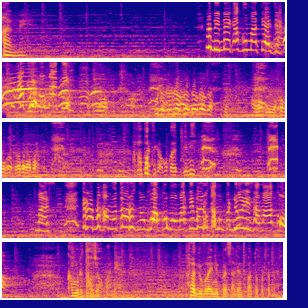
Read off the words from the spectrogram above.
Aneh. Lebih baik aku mati aja. Aku mau mati. Udah, udah, udah, udah, udah, udah. Alhamdulillah kamu gak kenapa-napa. Apa sih kamu kayak gini? Mas, kenapa kamu tuh harus nunggu aku mau mati baru kamu peduli sama aku? Kamu udah tahu jawabannya. Lagi pula ini bukan saat yang tepat untuk berteman.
